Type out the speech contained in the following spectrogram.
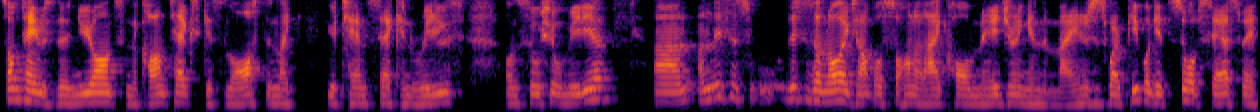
sometimes the nuance and the context gets lost in like your 10 second reels on social media. And, and this is this is another example of something that I call majoring in the minors, is where people get so obsessed with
